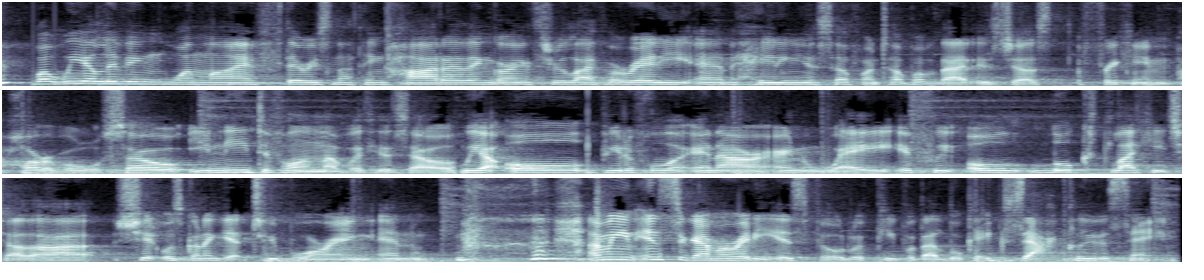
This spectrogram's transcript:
but we are living one life. There is nothing harder than going through life already and hating yourself on top of that is just freaking horrible. So you need to fall in love with yourself. We are all beautiful in our own way. If we all looked like each other, shit was gonna get too boring. And I mean, Instagram already is filled with people that look exactly the same.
